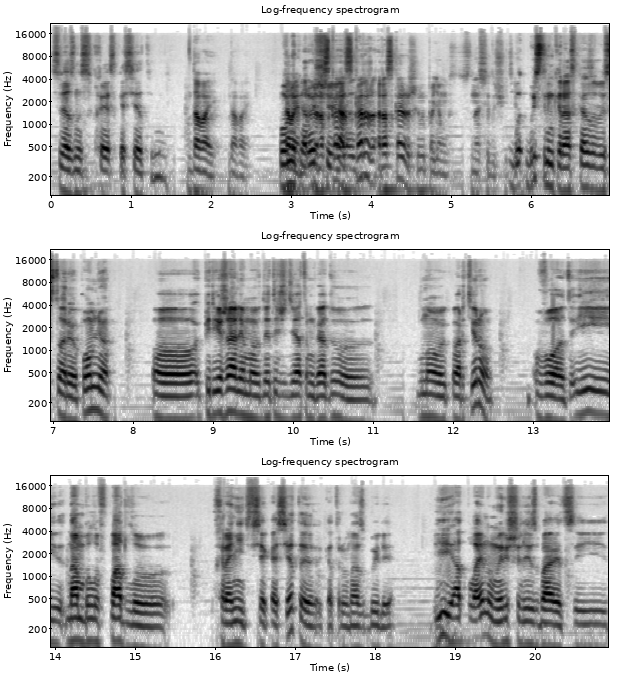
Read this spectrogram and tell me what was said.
связанную с VHS-кассетами? Давай, давай. Помню, давай, короче, раска- расскажешь, расскажешь, и мы пойдем на следующую тему. быстренько рассказываю историю. Помню, о, переезжали мы в 2009 году в новую квартиру, вот, и нам было впадлу хранить все кассеты, которые у нас были, и от половины мы решили избавиться, и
